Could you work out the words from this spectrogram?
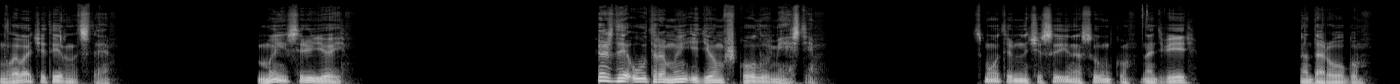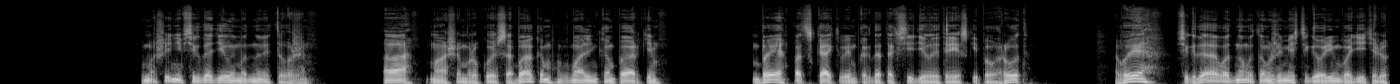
Глава 14. Мы с Рюей. Каждое утро мы идем в школу вместе. Смотрим на часы, на сумку, на дверь, на дорогу. В машине всегда делаем одно и то же. А. Машем рукой собакам в маленьком парке. Б. Подскакиваем, когда такси делает резкий поворот. В. Всегда в одном и том же месте говорим водителю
